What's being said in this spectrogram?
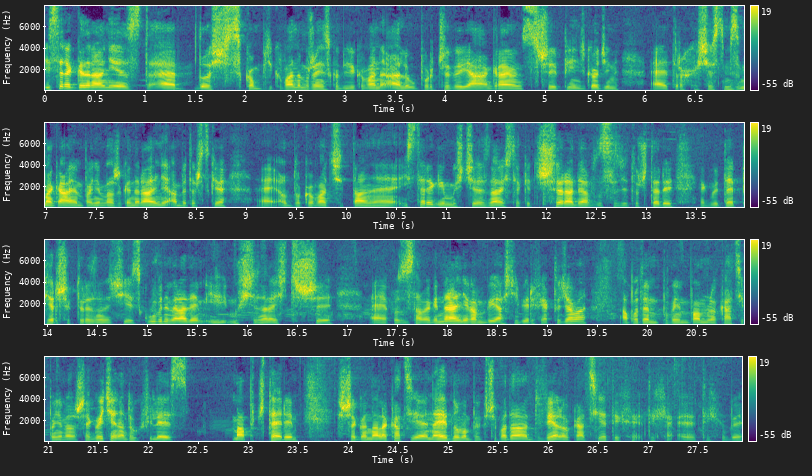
easter egg generalnie jest e, dość skomplikowany, może nie skomplikowany, ale uporczywy. Ja grając 3-5 godzin e, trochę się z tym zmagałem, ponieważ generalnie, aby te wszystkie e, odblokować dane easter eggi, musicie znaleźć takie trzy radia, w zasadzie to cztery. Jakby te pierwsze, które znajdziecie jest głównym radiem i musicie znaleźć trzy e, pozostałe. Generalnie wam wyjaśnię pierw jak to działa, a potem powiem wam lokacje, ponieważ jak wiecie na tą chwilę jest map 4, z czego na lokację, na jedną mapę przypada dwie lokacje tych, tych, e, tych jakby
